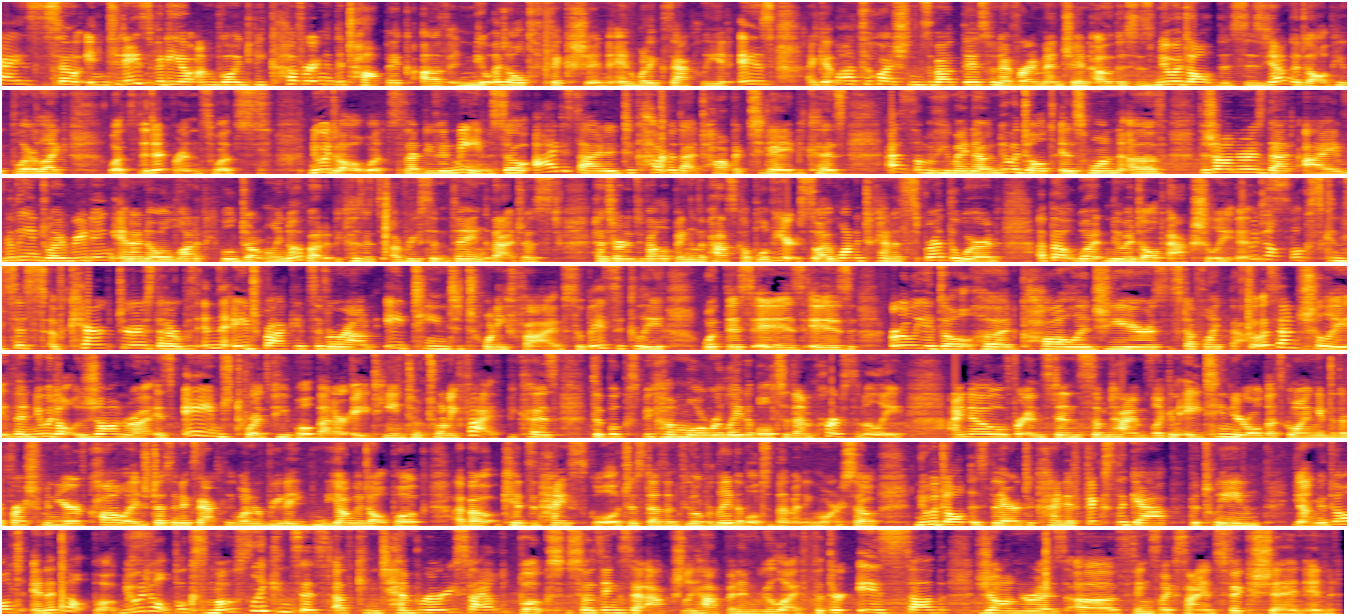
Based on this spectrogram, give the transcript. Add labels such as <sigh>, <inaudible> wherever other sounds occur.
guys, so in today's video I'm going to be covering the topic of new adult fiction and what exactly it is. I get lots of questions about this whenever I mention, oh this is new adult, this is young adult. People are like, what's the difference? What's new adult? What's that even mean? So I decided to cover that topic today because as some of you may know, new adult is one of the genres that I really enjoy reading and I know a lot of people don't really know about it because it's a recent thing that just has started developing in the past couple of years. So I wanted to kind of spread the word about what new adult actually is. Books consist of characters that are within the age brackets of around 18 to 25. So basically what this is, is early adulthood, college years, stuff like that. So essentially the new adult genre is aimed towards people that are 18 to 25 because the books become more relatable to them personally. I know for instance sometimes like an 18 year old that's going into their freshman year of college doesn't exactly want to read a young adult book about kids in high school. It just doesn't feel relatable to them anymore. So new adult is there to kind of fix the gap between young adult and adult books. New adult books mostly consist of contemporary styled books, so things that actually happen in real life, but there is sub-genres of things like science fiction and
